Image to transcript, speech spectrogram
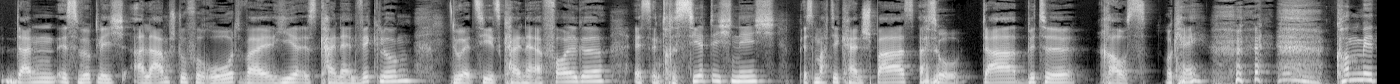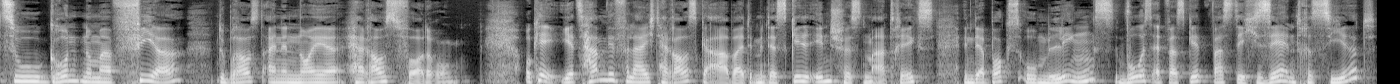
dann ist wirklich Alarmstufe rot, weil hier ist keine Entwicklung, du erzielst keine Erfolge, es interessiert dich nicht, es macht dir keinen Spaß. Also da bitte raus. Okay? Kommen wir zu Grund Nummer vier. Du brauchst eine neue Herausforderung. Okay, jetzt haben wir vielleicht herausgearbeitet mit der Skill Interest Matrix in der Box oben links, wo es etwas gibt, was dich sehr interessiert,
